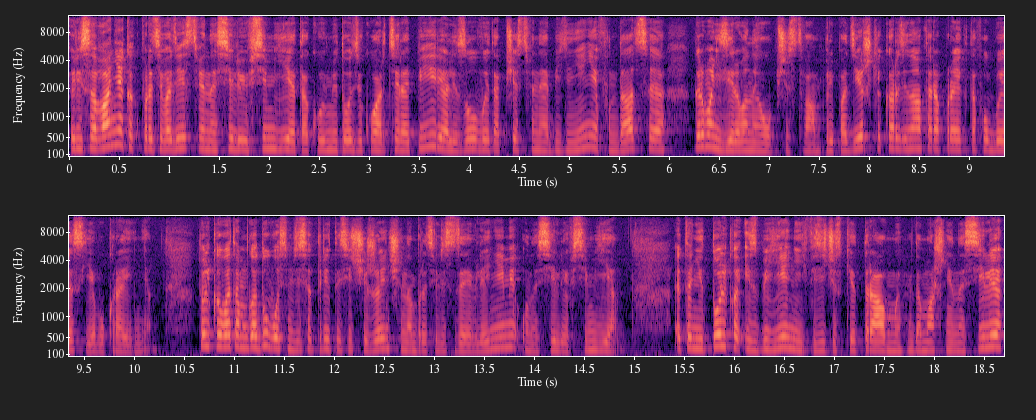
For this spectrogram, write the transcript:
Рисование как противодействие насилию в семье. Такую методику арт-терапии реализовывает общественное объединение «Фундация Гармонизированное общество» при поддержке координатора проектов ОБСЕ в Украине. Только в этом году 83 тысячи женщин обратились с заявлениями о насилии в семье. Это не только избиение физические травмы. Домашнее насилие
